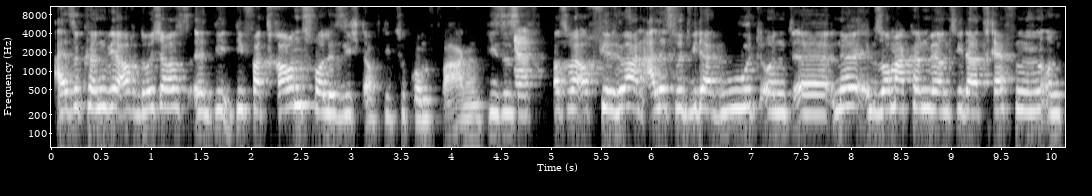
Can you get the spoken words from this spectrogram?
Also können wir auch durchaus äh, die, die vertrauensvolle Sicht auf die Zukunft wagen. Dieses, ja. was wir auch viel hören, alles wird wieder gut und äh, ne, im Sommer können wir uns wieder treffen und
